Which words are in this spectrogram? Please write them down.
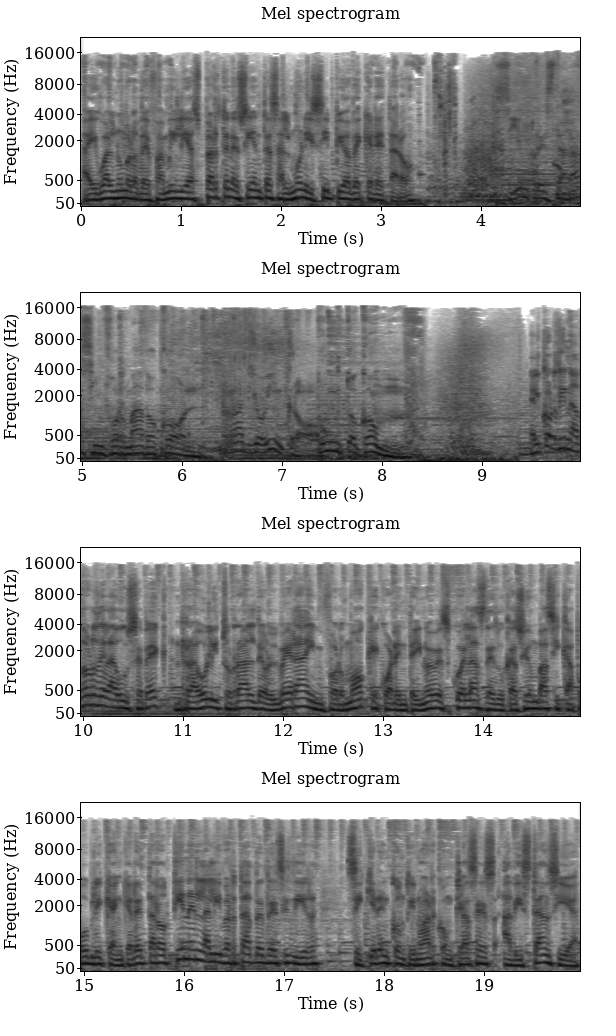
a igual número de familias pertenecientes al municipio de Querétaro. Siempre estarás informado con radioincro.com. El coordinador de la UCEBEC, Raúl Iturral de Olvera, informó que 49 escuelas de educación básica pública en Querétaro tienen la libertad de decidir si quieren continuar con clases a distancia,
